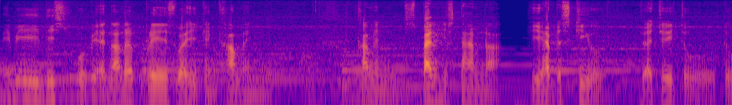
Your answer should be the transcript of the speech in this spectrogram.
Maybe this would be another place where he can come and come and spend his time. Now. He have the skill to actually to to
